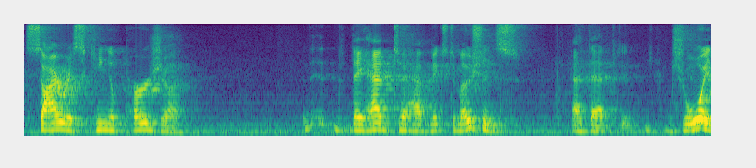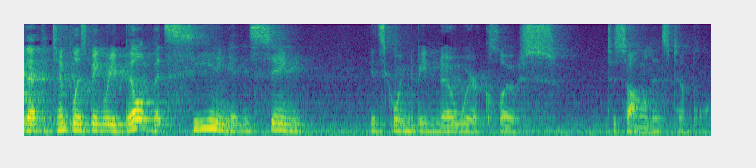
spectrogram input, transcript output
Cyrus, king of Persia. They had to have mixed emotions at that joy that the temple is being rebuilt, but seeing it and seeing it's going to be nowhere close to Solomon's temple.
